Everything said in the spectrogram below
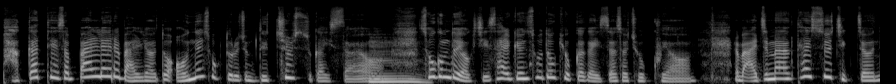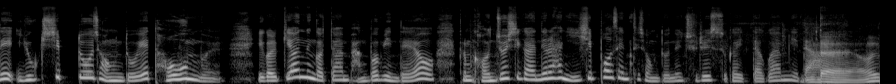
바깥에서 빨래를 말려도 어느 속도로 좀 늦출 수가 있어요. 음. 소금도 역시 살균 소독 효과가 있어서 좋고요. 마지막 탈수 직전에 60도 정도의 더운 물 이걸 끼얹는 것도 한 방법인데요. 그럼 건조 시간을 한 20% 정도는 줄일 수가 있다고 합니다. 네. 어,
